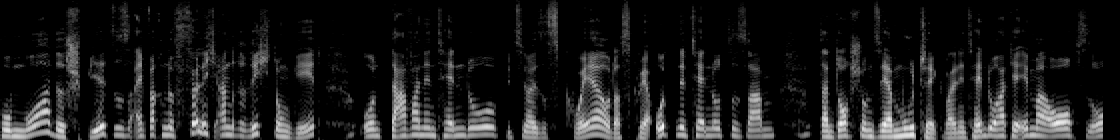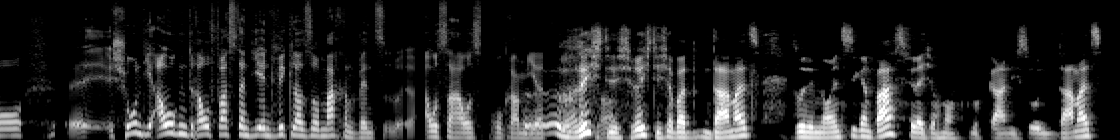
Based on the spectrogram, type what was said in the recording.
Humor des Spiels, dass es einfach in eine völlig andere Richtung geht. Und da war Nintendo, beziehungsweise Square oder Square und Nintendo zusammen, dann doch schon sehr mutig, weil Nintendo hat ja immer auch so äh, schon die Augen drauf, was dann die Entwickler so machen, wenn es äh, außer Haus programmiert Äh, wird. ne? Richtig, richtig. Aber damals, so in den 90ern, war es vielleicht auch noch, noch gar nicht so. Und damals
